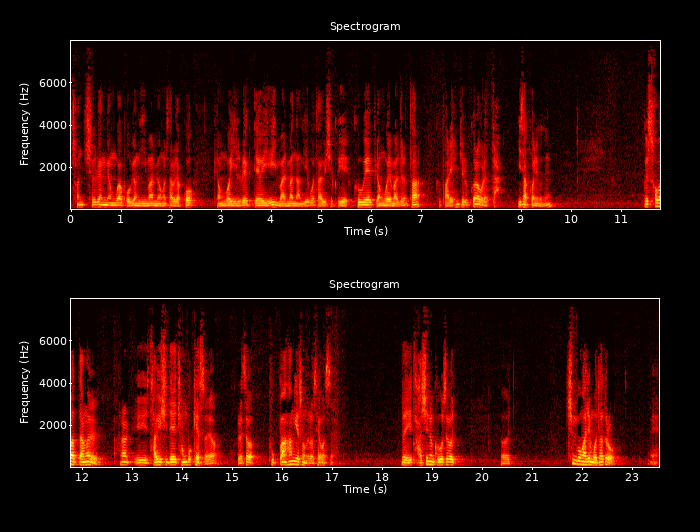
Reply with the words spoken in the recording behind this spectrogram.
1700명과 보병 2만 명을 사로잡고 병거 100대의 말만 남기고 다윗이 그의 그 외 병거의 말들은 다 그 발의 힘줄을 끊어버렸다. 이 사건이거든요. 그 소바 땅을 하나, 이 다윗 시대에 정복했어요. 그래서 북방 한계선으로 세웠어요. 근데 이 다시는 그것으로 어, 침공하지 못하도록 예.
